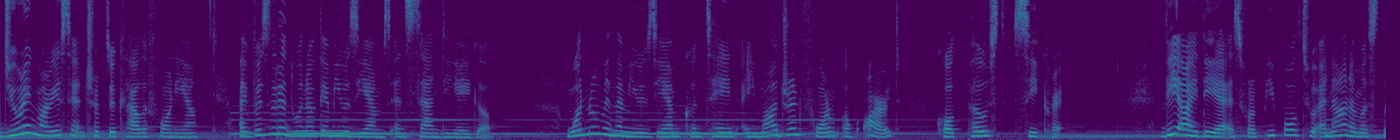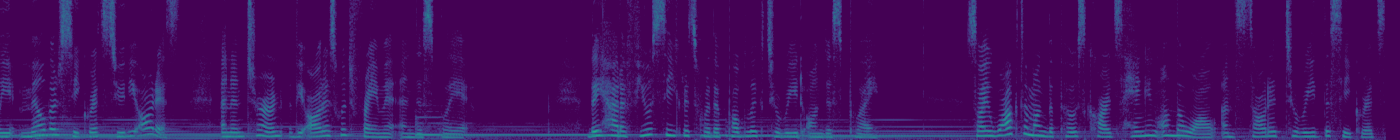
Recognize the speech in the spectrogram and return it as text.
During my recent trip to California, I visited one of the museums in San Diego. One room in the museum contained a modern form of art called Post Secret. The idea is for people to anonymously mail their secrets to the artist, and in turn, the artist would frame it and display it. They had a few secrets for the public to read on display. So I walked among the postcards hanging on the wall and started to read the secrets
